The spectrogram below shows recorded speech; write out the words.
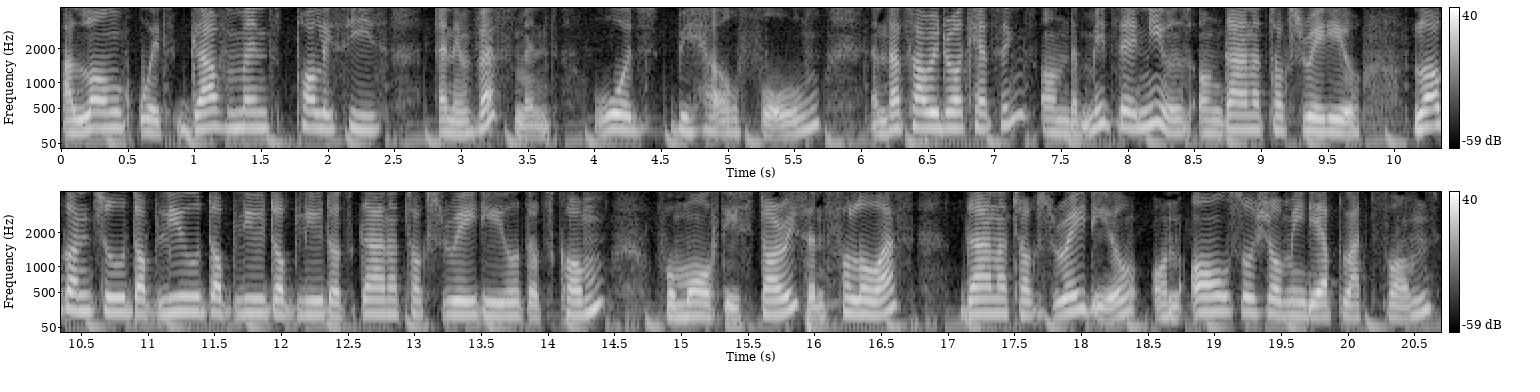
along with government policies and investment, would be helpful. And that's how we draw curtains on the midday news on Ghana Talks Radio. Log on to www.ghanatalksradio.com for more of these stories and follow us Ghana Talks Radio on all social media platforms.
